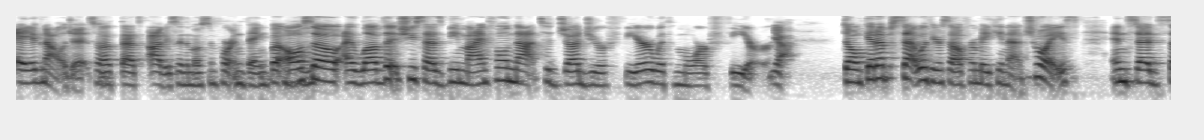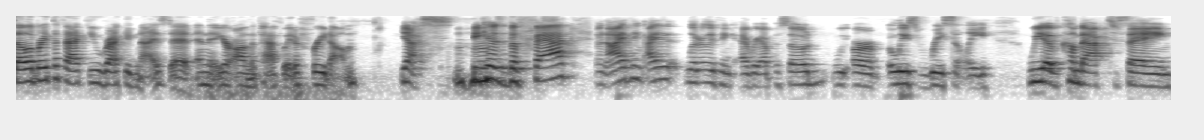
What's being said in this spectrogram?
a acknowledge it. So that's obviously the most important thing. But mm-hmm. also, I love that she says be mindful not to judge your fear with more fear. Yeah. Don't get upset with yourself for making that choice. Instead, celebrate the fact you recognized it and that you're on the pathway to freedom. Yes, mm-hmm. because the fact, and I think I literally think every episode, we, or at least recently, we have come back to saying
